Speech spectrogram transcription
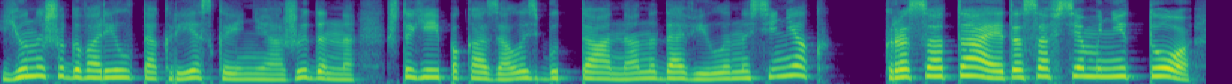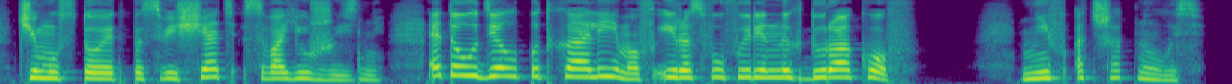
Юноша говорил так резко и неожиданно, что ей показалось, будто она надавила на синяк. «Красота — это совсем не то, чему стоит посвящать свою жизнь. Это удел подхалимов и расфуфыренных дураков». Ниф отшатнулась.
